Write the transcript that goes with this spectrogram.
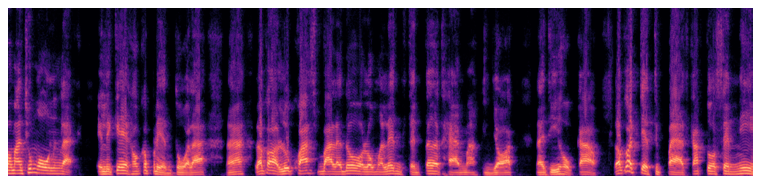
ประมาณชั่วโมงนึงแหละเอลิเก้เขาก็เปลี่ยนตัวแล้วนะแล้วก็ลูคัสบาลาโดลงมาเล่นเซนเตอร์แทนมาคินยอสในทีหกเก้าแล้วก็เจ็ดสิบแปดครับตัวเซนนี่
